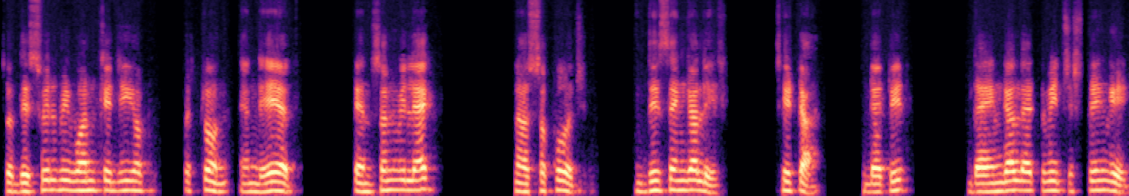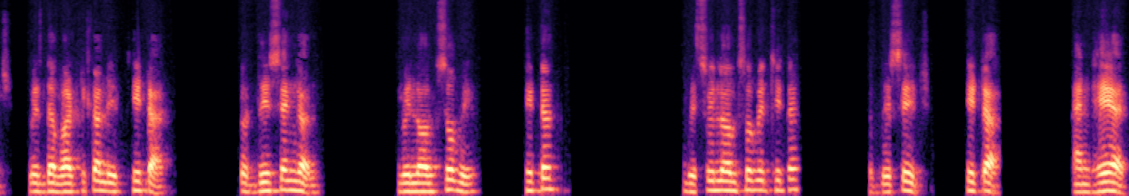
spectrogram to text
So this will be 1 kg of stone and here tension will act. Now suppose this angle is theta, that is the angle at which string is with the vertical is theta. So this angle will also be theta. This will also be theta. Is theta and here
